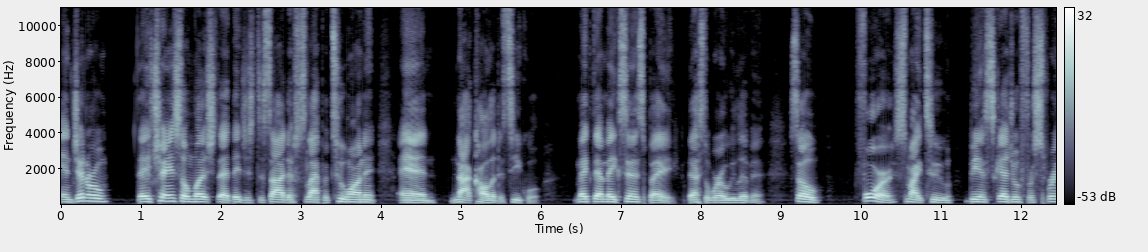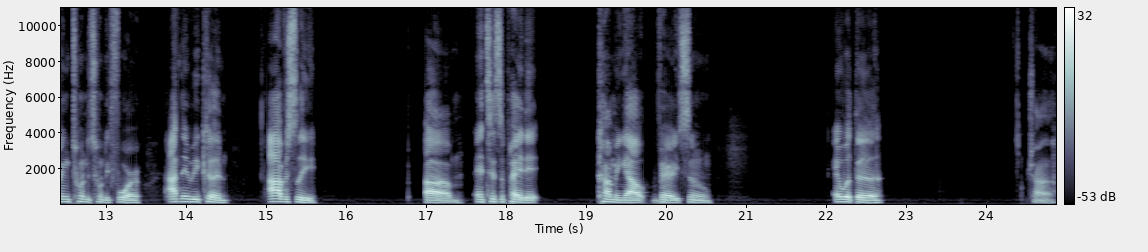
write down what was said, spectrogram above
in general, they've changed so much that they just decided to slap a two on it and not call it a sequel. Make that make sense, but hey, that's the world we live in. So, for Smite 2 being scheduled for spring 2024, I think we could obviously um, anticipate it coming out very soon. And with the trying to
